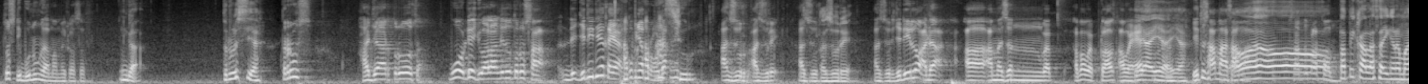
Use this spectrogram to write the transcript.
Terus dibunuh nggak sama Microsoft? Enggak. Terus ya. terus hajar terus wow dia jualan itu terus. Dia- jadi dia kayak aku punya produk Azure? nih Azure Azure Azure. Azure. Azure. Jadi lo ada uh, Amazon web apa web cloud AWS Iya, iya, iya. itu sama sama. Oh, satu platform. Tapi kalah saingan sama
